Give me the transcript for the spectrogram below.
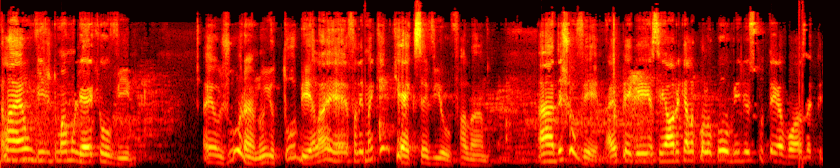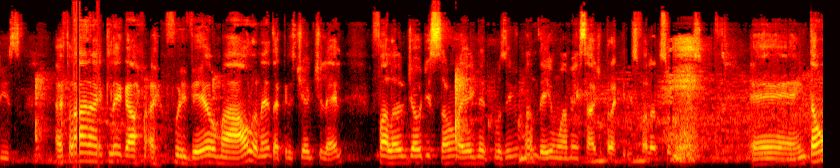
Ela é um vídeo de uma mulher que eu vi. Aí eu, jura? No YouTube? Ela é. Eu falei, mas quem que é que você viu falando? Ah, deixa eu ver. Aí eu peguei, assim, a hora que ela colocou o vídeo, eu escutei a voz da Cris. Aí eu falei, ah, que legal. Aí eu fui ver uma aula, né, da Cristiane Tilelli, falando de audição. Aí ainda, inclusive, mandei uma mensagem para a Cris falando sobre isso. É, então,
